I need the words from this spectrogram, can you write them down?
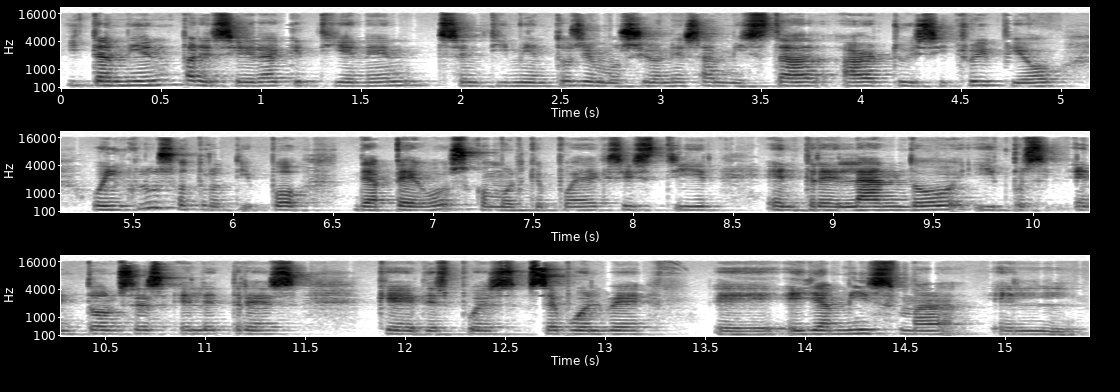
y también pareciera que tienen sentimientos y emociones, amistad, R2 y C3PO, o incluso otro tipo de apegos como el que puede existir entre Lando y pues entonces L3, que después se vuelve eh, ella misma el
